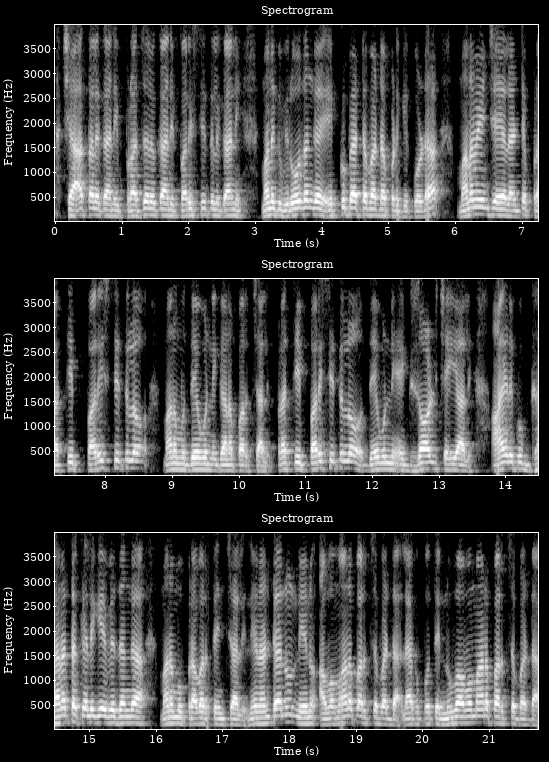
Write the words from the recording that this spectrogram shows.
చేతలు కానీ ప్రజలు కానీ పరిస్థితులు కానీ మనకు విరోధంగా ఎక్కువ పెట్టబడ్డప్పటికీ కూడా మనం ఏం చేయాలంటే ప్రతి పరిస్థితిలో మనము దేవుణ్ణి గణపరచాలి ప్రతి పరిస్థితిలో దేవుణ్ణి ఎగ్జాల్ట్ చేయాలి. ఆయనకు ఘనత కలిగే విధంగా మనము ప్రవర్తించాలి. నేను అంటాను నేను అవమానపరచబడ్డా లేకపోతే నువ్వు అవమానపరచబడ్డా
